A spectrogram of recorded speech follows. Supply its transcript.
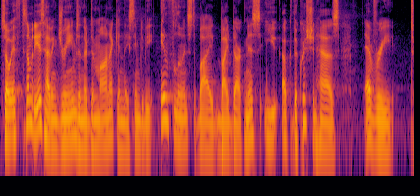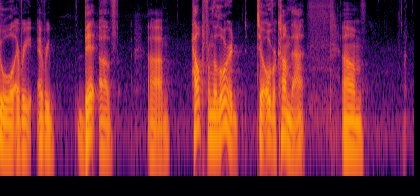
So if somebody is having dreams and they're demonic and they seem to be influenced by by darkness, you, uh, the Christian has every tool, every every bit of um, help from the Lord to overcome that. Um,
